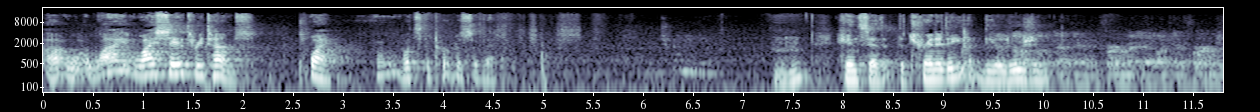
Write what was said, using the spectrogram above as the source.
uh, why why say it three times? Why? What's the purpose of that? Mm-hmm. Hints at the Trinity, the illusion. And affirm, like affirming.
